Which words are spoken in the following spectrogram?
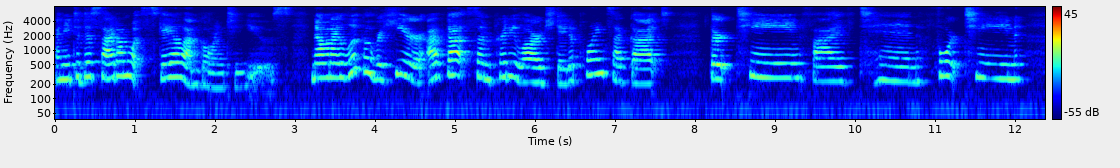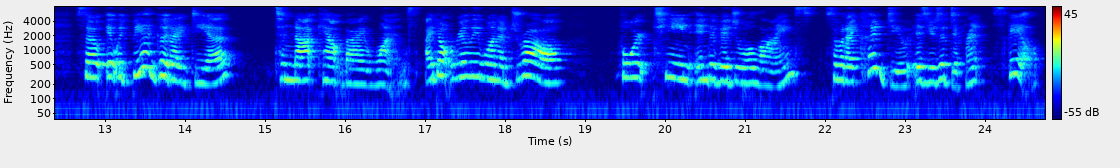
I need to decide on what scale I'm going to use. Now when I look over here, I've got some pretty large data points. I've got 13, 5, 10, 14. So it would be a good idea to not count by ones. I don't really want to draw 14 individual lines. So what I could do is use a different scale.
